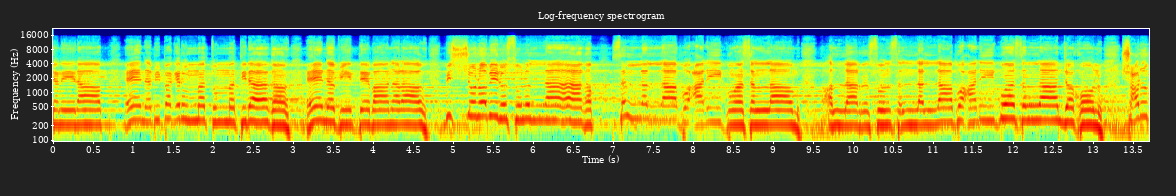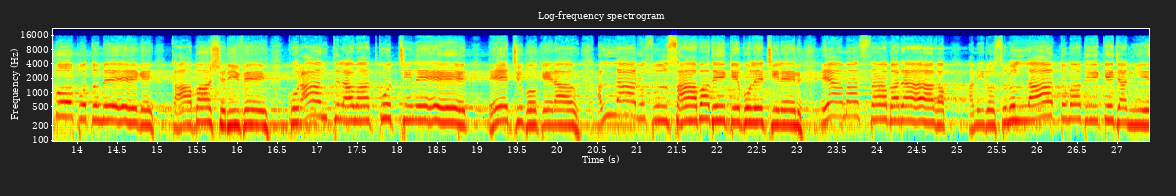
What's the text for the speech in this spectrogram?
জানেরা এ নবী পাকের উম্মাত, উম্মাতিরা এ নবী দেবানারা, বিশ্ব নবী রাসূলুল্লাহ সাল্লাল্লাহু আলাইহি ওয়াসাল্লাম, আল্লাহর রাসূল সাল্লাল্লাহু আলাইহি ওয়াসাল্লাম যখন সর্বপ্রথমে কাবা শরীফে কোরআন তেলাওয়াত করছিলেন, এ যুবকেরা আল্লাহ রসুল সাহাবাদেরকে বলেছিলেন, এ আমার সাহাবারা, আমি রসুল্লাহ তোমাদেরকে জানিয়ে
